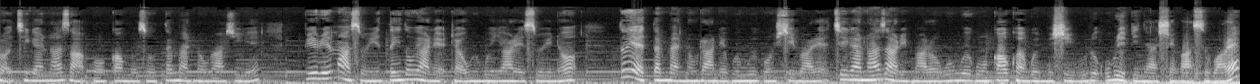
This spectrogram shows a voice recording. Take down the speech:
တော့အခြေခံလားစာအပေါ်ကောက်မယ်ဆိုသတ်မှတ်နှုန်းတာရှိတယ်။ပြည်တွင်းမှာဆိုရင်300နဲ့အထက်ဝင်ငွေရတယ်ဆိုရင်တော့ သူ့ရဲ့တတ်မှတ်နှုန်းထားနဲ့ဝင်ငွေကုန်ရှိပါတယ်အခြေခံလားစာတွေမှာတော့ဝင်ငွေကုန်ကောက်ခံခွင့်မရှိဘူးလို့ဥပဒေပညာရှင်ကဆိုပါတယ်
